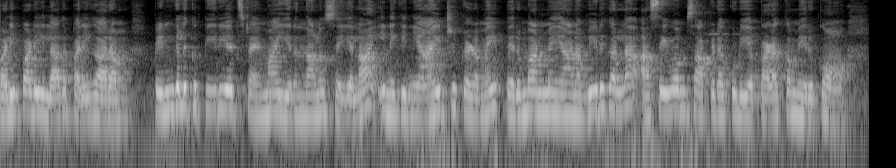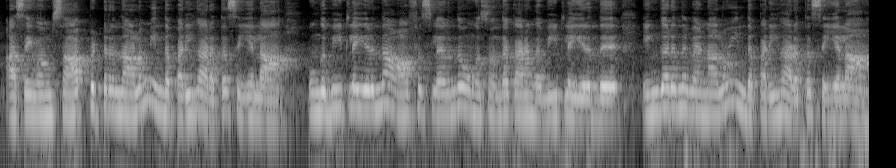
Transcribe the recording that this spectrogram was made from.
வழிபாடு இல்லாத பரிகாரம். பெண்களுக்கு பீரியட்ஸ் டைமாக இருந்தாலும் செய்யலாம். இன்றைக்கி ஞாயிற்றுக்கிழமை பெரும்பான்மையான வீடுகளில் அசைவம் சாப்பிடக்கூடிய பழக்கம் இருக்கும். அசைவம் சாப்பிட்டு இருந்தாலும் இந்த பரிகாரத்தை செய்யலாம். உங்கள் வீட்டில் இருந்து ஆஃபீஸில் இருந்து உங்கள் சொந்தக்காரங்க வீட்டில் இருந்து எங்கேருந்து வேணாலும் இந்த பரிகாரத்தை செய்யலாம்.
